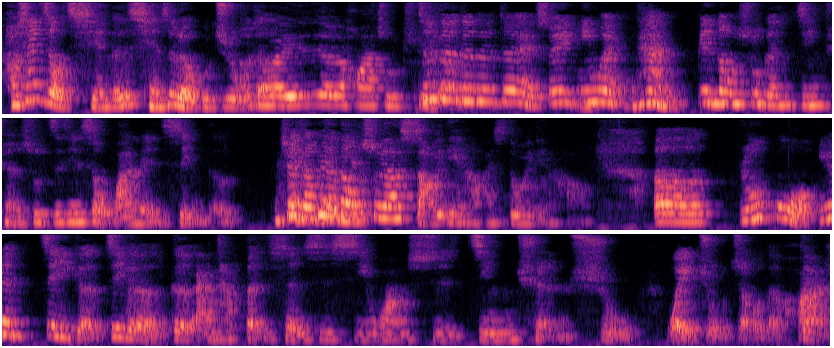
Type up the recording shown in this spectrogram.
好像一直有钱，可是钱是留不住的，会要花出去了。对对对对对，所以因为哦你看变动数跟金权数之间是有关联性的，你觉所以变动数要少一点好，还是多一点好？呃，如果因为这个这个个案它本身是希望是金权数为主轴的话，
